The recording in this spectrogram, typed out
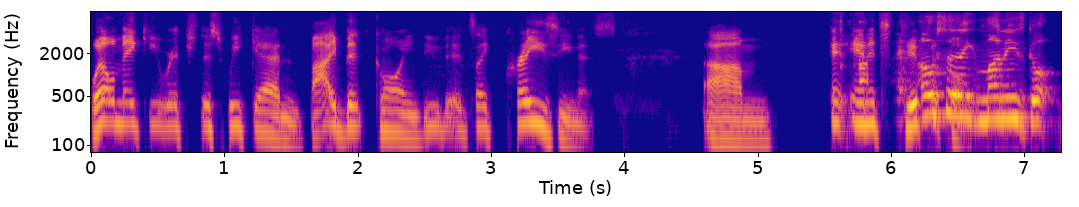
Well, make you rich this weekend, buy Bitcoin, do. It's like craziness. Um, and, and it's difficult. I also think money's got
